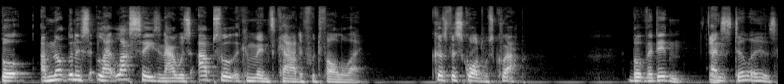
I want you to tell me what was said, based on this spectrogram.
But I'm not going to like last season. I was absolutely convinced Cardiff would fall away because the squad was crap, but they didn't. it And still is.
